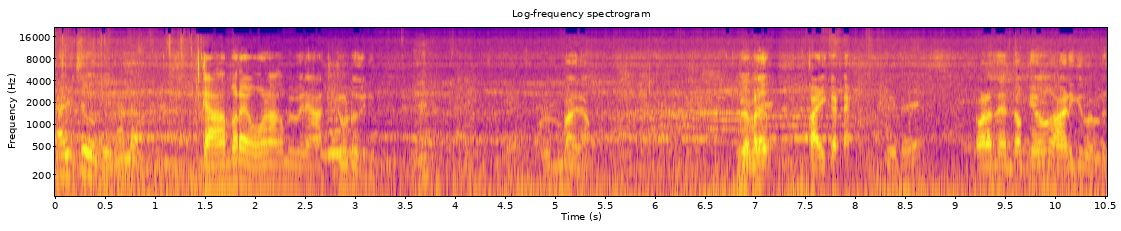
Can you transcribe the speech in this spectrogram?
കഴിച്ചു നോക്കി നല്ല ക്യാമറ ഓൺ ആകുമ്പോൾ ഇവന് ആറ്റിറ്റ്യൂഡ് വരും. ഏ? ഒന്നും പറയാം നമ്മൾ കഴിക്കട്ടെ ഇവിടെ എന്തൊക്കെയോ കാണിക്കുന്നുണ്ട്.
